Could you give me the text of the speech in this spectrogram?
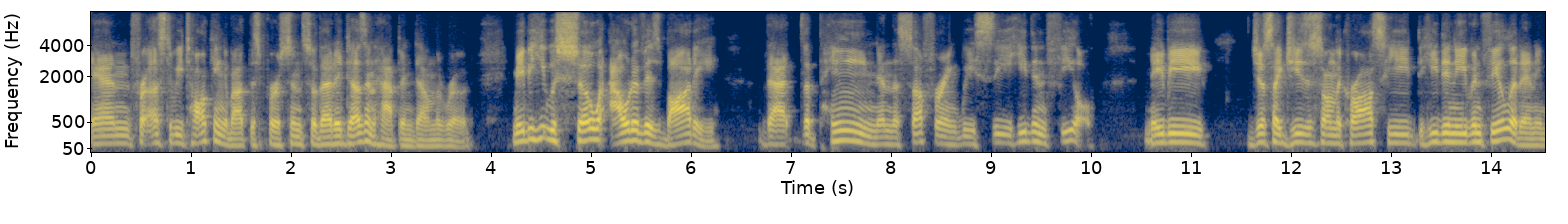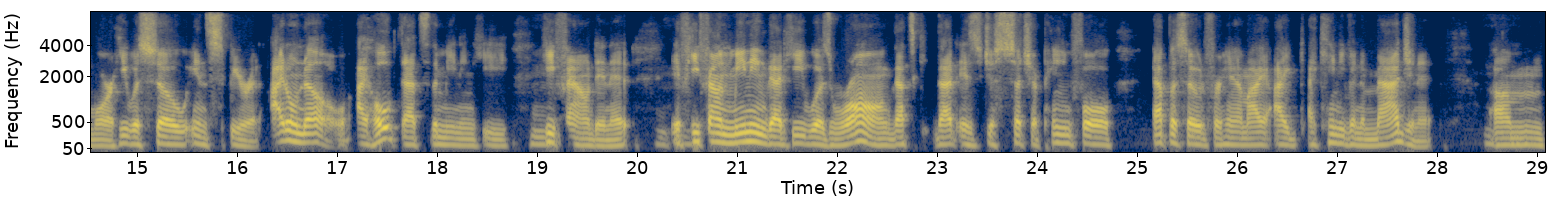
and for us to be talking about this person so that it doesn't happen down the road. Maybe he was so out of his body that the pain and the suffering we see, he didn't feel. Maybe just like Jesus on the cross, he he didn't even feel it anymore. He was so in spirit. I don't know. I hope that's the meaning he mm-hmm. he found in it. Mm-hmm. If he found meaning that he was wrong, that's that is just such a painful episode for him. I I, I can't even imagine it. Mm-hmm. Um,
